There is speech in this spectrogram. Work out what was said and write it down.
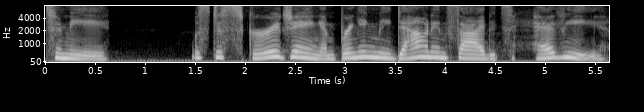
to me, it was discouraging and bringing me down inside. It's heavy.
